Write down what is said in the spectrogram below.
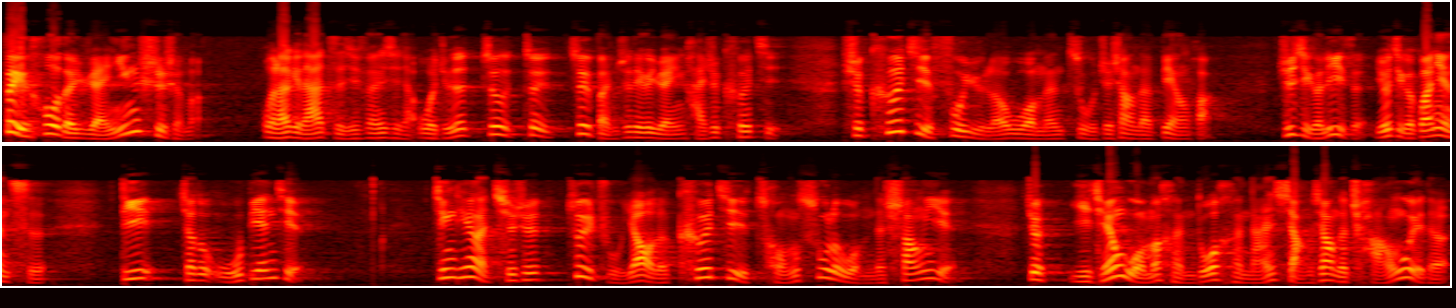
背后的原因是什么？我来给大家仔细分析一下。我觉得最最最本质的一个原因还是科技，是科技赋予了我们组织上的变化。举几个例子，有几个关键词，第一叫做无边界。今天啊，其实最主要的科技重塑了我们的商业。就以前我们很多很难想象的长尾的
